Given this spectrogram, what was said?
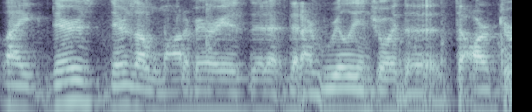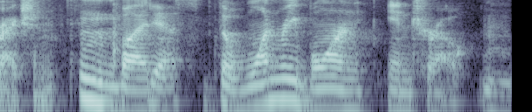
like there's there's a lot of areas that I, that I really enjoy the the art direction. Mm, but yes. the One Reborn intro mm-hmm.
